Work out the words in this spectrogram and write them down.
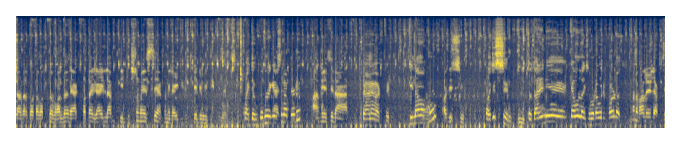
দাদার কথাবার্তা ভালো এক কথায় গাইলাম তিনটের সময় এসছে এখন গাড়ি ডেলিভারি দিতে যাচ্ছে একদম কোথা থেকে এসেছেন আপনি একটু আমি এসে রানাঘাট থেকে। কি নাম আপনার? অজিত সিং। অজিত সিং তো গাড়ি নিয়ে কেমন লাগছে? মোটামুটি ভালো লাগছে? মানে ভালোই লাগছে।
